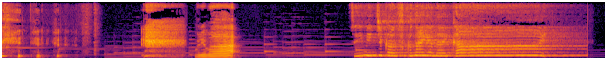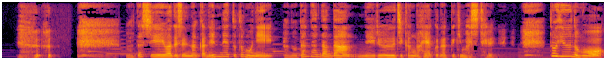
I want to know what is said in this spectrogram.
い。これは、睡眠時間少ないやないかい。私はですね、なんか年齢とともに、あの、だんだんだんだん寝る時間が早くなってきまして。というのも、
